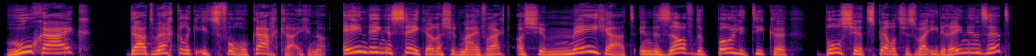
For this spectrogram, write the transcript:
hoe ga ik daadwerkelijk iets voor elkaar krijgen? Nou, één ding is zeker, als je het mij vraagt, als je meegaat in dezelfde politieke bullshit spelletjes waar iedereen in zit,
